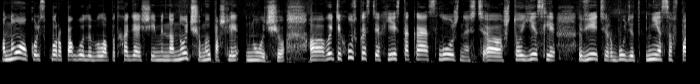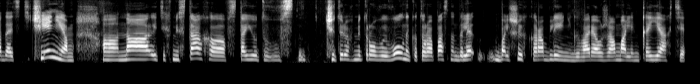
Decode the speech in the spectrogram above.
Но, коль скоро погода была подходящая именно ночью, мы пошли ночью. А, В этих узкостях есть такая сложность, что если ветер будет не совпадать с течением, на этих местах встают четырехметровые волны, которые опасны для больших кораблей, не говоря уже о маленькой яхте.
